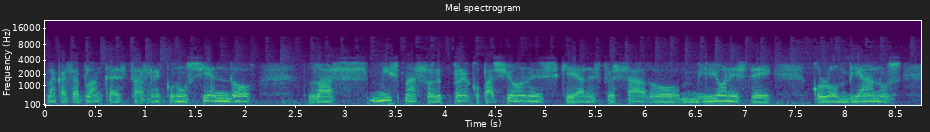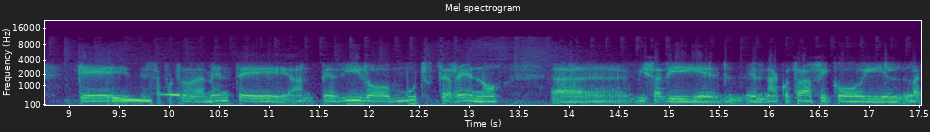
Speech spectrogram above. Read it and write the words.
la Casa Blanca está reconociendo las mismas preocupaciones que han expresado millones de colombianos que desafortunadamente han pedido mucho terreno uh, vis-a-vis el, narcotráfico y el,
